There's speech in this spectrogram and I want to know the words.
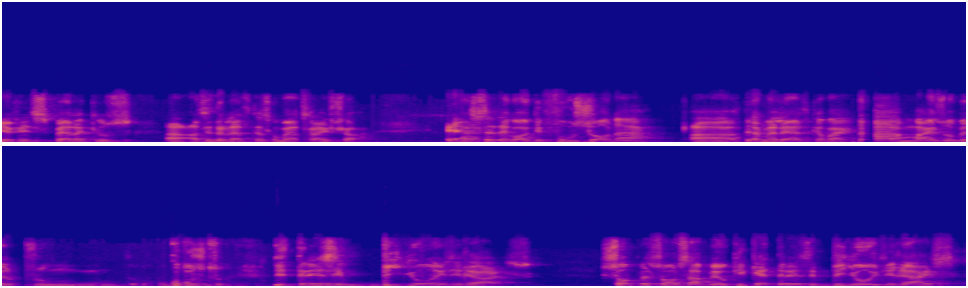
e a gente espera que os, as hidrelétricas comecem a encher. Esse negócio de funcionar a termoelétrica vai dar mais ou menos um custo de 13 bilhões de reais. Só o pessoal saber o que é 13 bilhões de reais,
